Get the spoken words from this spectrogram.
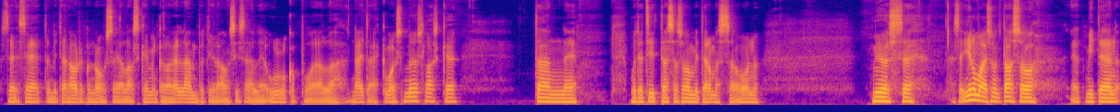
se, se, että miten aurinko nousee ja laskee, minkälainen lämpötila on sisällä ja ulkopuolella. Näitä ehkä voisi myös laskea tänne. Mutta sitten tässä sommitelmassa on myös se, se ilmaisun taso, että miten,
